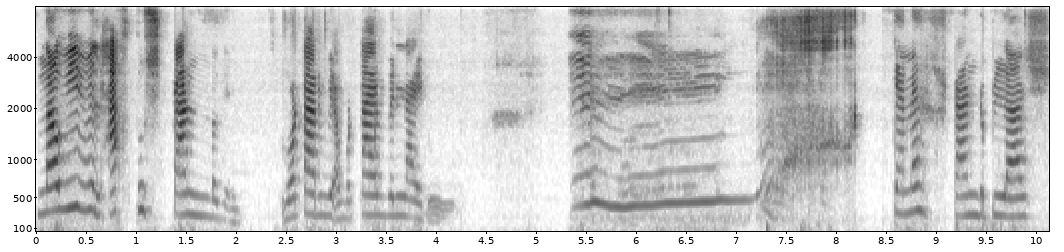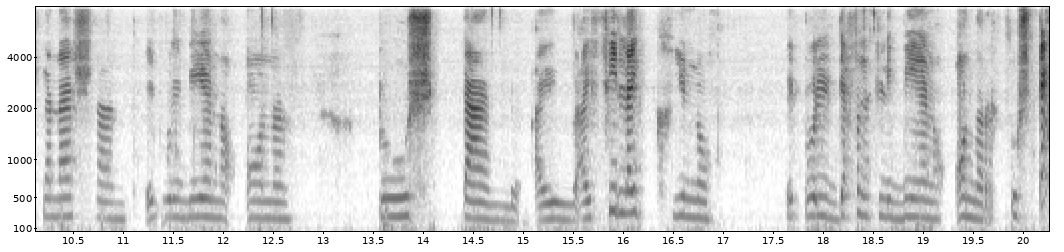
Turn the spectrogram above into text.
now we will have to stand again. What are we? What I will I do? Mm. Can I stand, Plash? Can I stand? It will be an honor to stand. I I feel like you know it will definitely be an honor to stand.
